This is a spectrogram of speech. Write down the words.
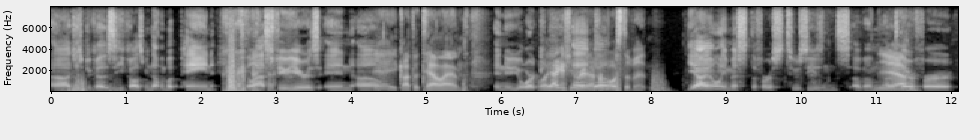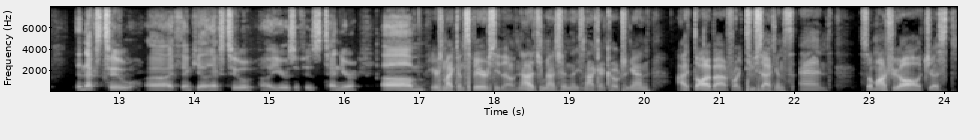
uh, just because he caused me nothing but pain the last few years in um, yeah, he got the tail end. in New York. Well, yeah, I guess you were there for um, most of it. Yeah, I only missed the first two seasons of him. I was Yeah. there for the next two. Uh, I think, yeah, the next two uh, years of his tenure. Um, Here's my conspiracy, though. Now that you mentioned that he's not going to coach again, I thought about it for like two seconds. And so Montreal just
